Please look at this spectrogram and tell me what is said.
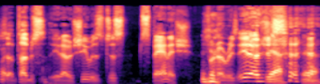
Sometimes, you know, she was just Spanish for no reason. You know, just yeah.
